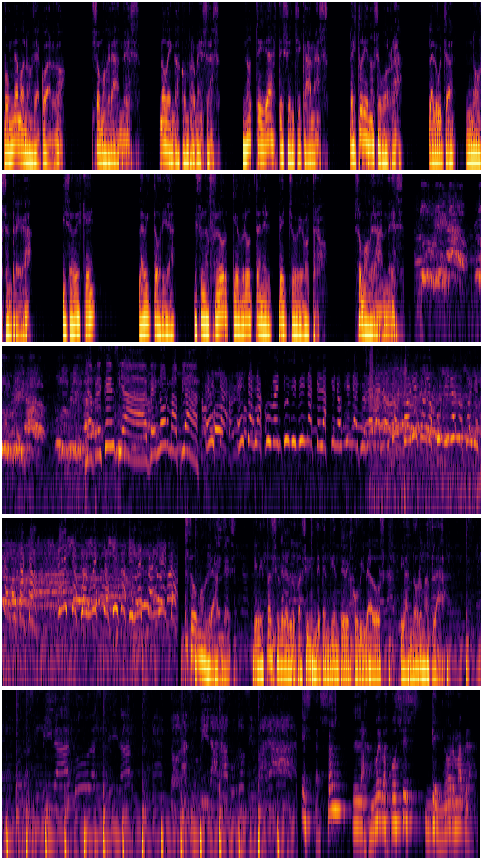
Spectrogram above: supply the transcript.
pongámonos de acuerdo. Somos grandes. No vengas con promesas. No te gastes en chicanas. La historia no se borra. La lucha no se entrega. ¿Y sabes qué? La victoria es una flor que brota en el pecho de otro. Somos grandes. La presencia de Norma Pla. Esta, esta es la juventud divina que es la que nos viene a ayudar a nosotros. Por eso los jubilados hoy estamos Somos grandes. El espacio de la agrupación independiente de jubilados, la Norma Pla. Estas son las nuevas voces de Norma Plan.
